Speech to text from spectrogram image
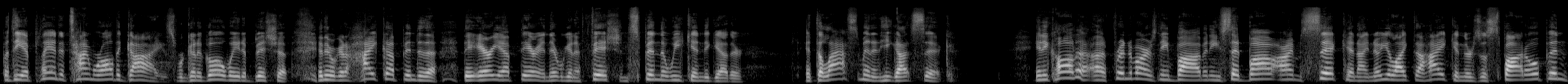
but they had planned a time where all the guys were going to go away to Bishop and they were going to hike up into the, the area up there and they were going to fish and spend the weekend together. At the last minute, he got sick. And he called a, a friend of ours named Bob and he said, Bob, I'm sick and I know you like to hike and there's a spot open.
